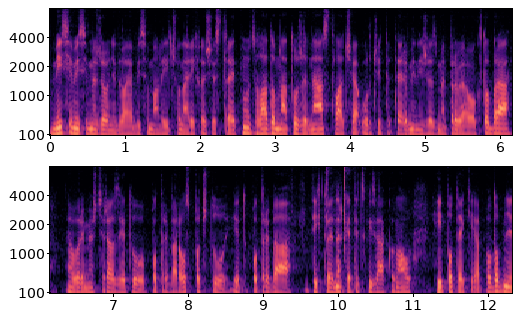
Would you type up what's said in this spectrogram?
My si myslíme, že oni dvaja by sa mali čo najrychlejšie stretnúť, vzhľadom na to, že nás tlačia určité termíny, že sme 1. oktobra. Hovorím ešte raz, je tu potreba rozpočtu, je tu potreba týchto energetických zákonov, hypotéky a podobne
